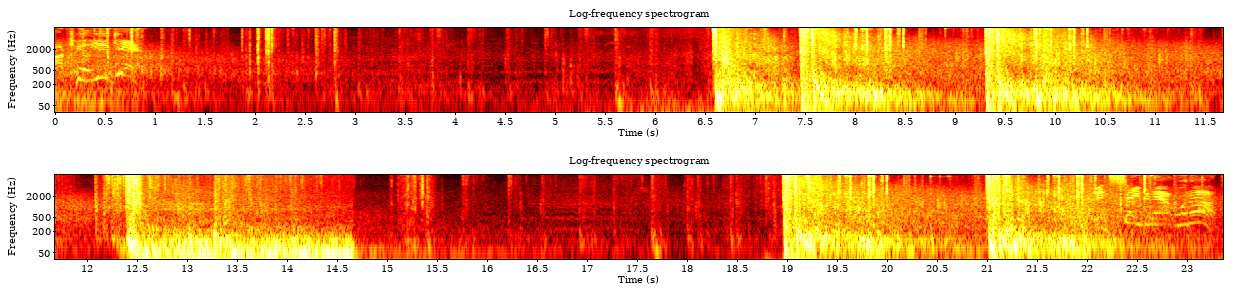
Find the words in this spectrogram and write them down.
I'll kill you again! Been saving that one up!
